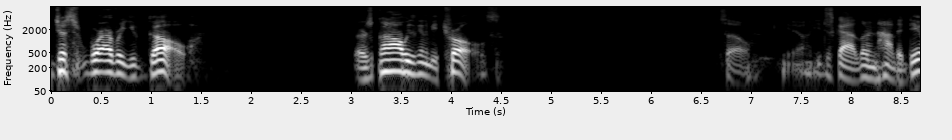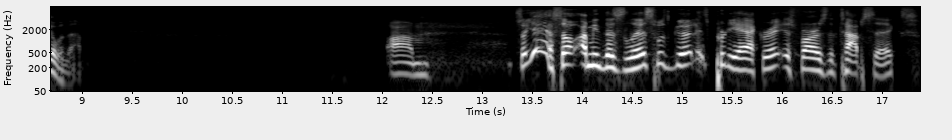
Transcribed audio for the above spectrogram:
just wherever you go. There's always going to be trolls. So, you know, you just got to learn how to deal with them. Um, so yeah, so I mean, this list was good. It's pretty accurate as far as the top six.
